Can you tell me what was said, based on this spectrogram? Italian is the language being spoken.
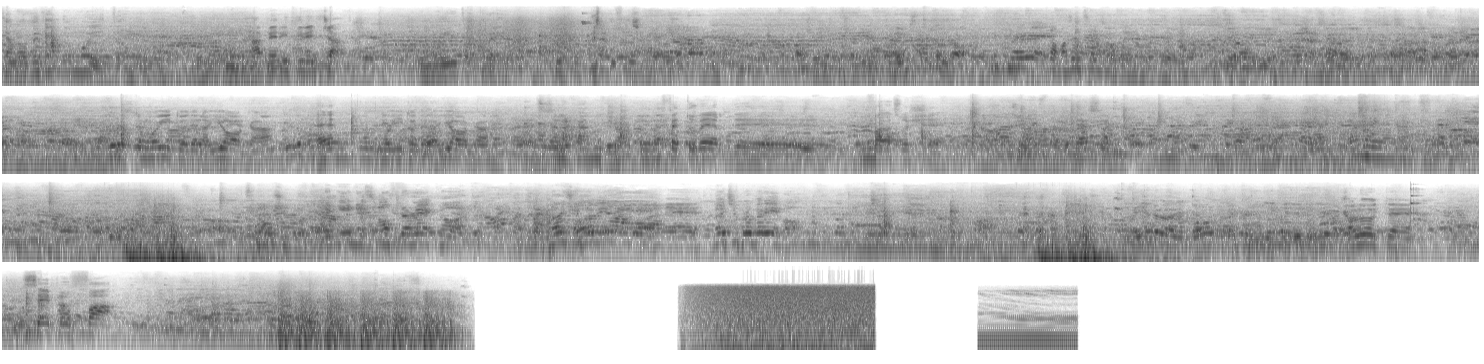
Stiamo bevendo un mojito. Aperitiveggiando. Un mojito 3. No, ma senza soda io non lo. Questo mojito è della yoga? Eh? Il mojito della yoga. L'effetto verde fa la sua scena. The off the record. Noi ci proviamo! Noi ci proveremo. Salute! Se può fa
